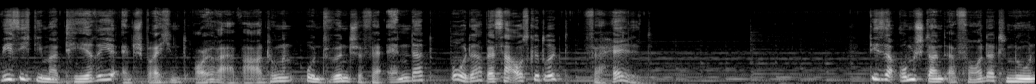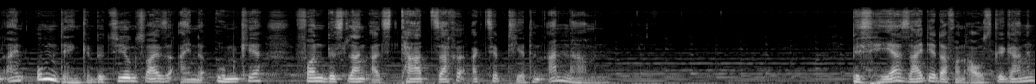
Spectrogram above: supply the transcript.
wie sich die Materie entsprechend eurer Erwartungen und Wünsche verändert oder besser ausgedrückt verhält. Dieser Umstand erfordert nun ein Umdenken bzw. eine Umkehr von bislang als Tatsache akzeptierten Annahmen. Bisher seid ihr davon ausgegangen,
